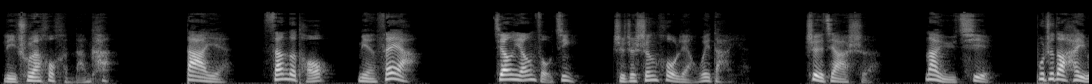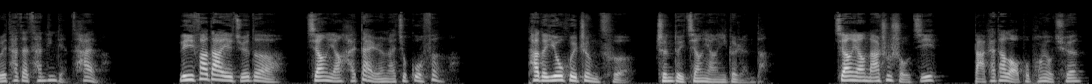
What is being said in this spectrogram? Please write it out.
理出来后很难看。大爷，三个头，免费啊！江阳走近，指着身后两位大爷，这架势，那语气，不知道还以为他在餐厅点菜呢。理发大爷觉得江阳还带人来就过分了，他的优惠政策针对江阳一个人的。江阳拿出手机，打开他老婆朋友圈，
